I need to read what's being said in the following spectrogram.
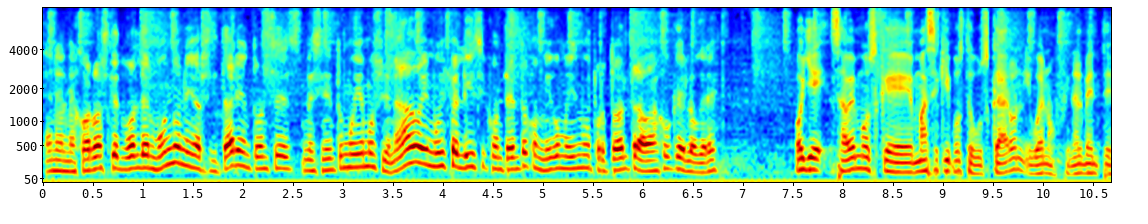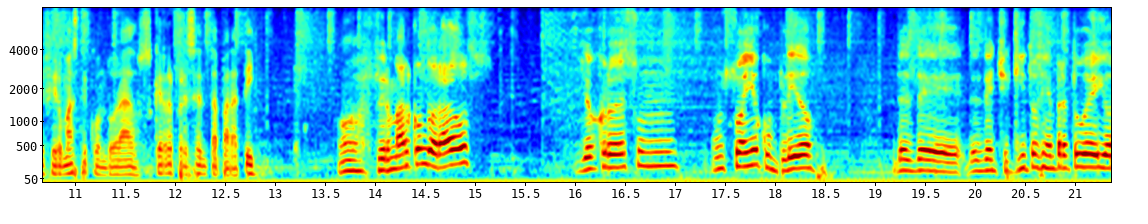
en el mejor básquetbol del mundo universitario. Entonces me siento muy emocionado y muy feliz y contento conmigo mismo por todo el trabajo que logré. Oye, sabemos que más equipos te buscaron y bueno, finalmente firmaste con Dorados. ¿Qué representa para ti? Oh, firmar con Dorados, yo creo es un, sueño cumplido. Desde, desde chiquito siempre tuve yo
